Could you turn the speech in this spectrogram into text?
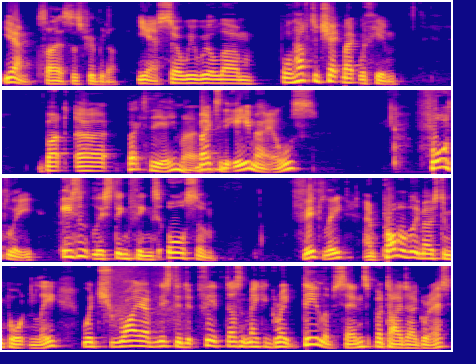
Yeah, science distributor. yeah. So we will um, we'll have to check back with him. But uh, Back to the email. back to the emails. Fourthly, isn't listing things awesome? Fifthly, and probably most importantly, which why I've listed it fifth doesn't make a great deal of sense, but I digress.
